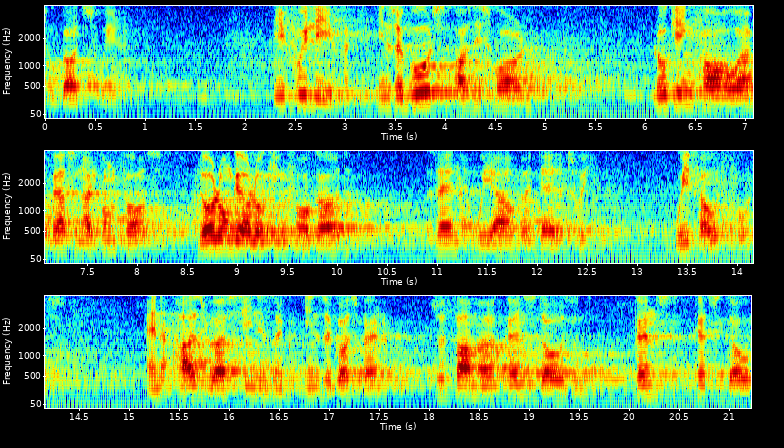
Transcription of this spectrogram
to God's will. If we live in the goods of this world, looking for our personal comforts, no longer looking for God, then we are a dead tree, without fruit. And as you have seen in the, in the Gospel, the farmer cuts down, cuts, cuts down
